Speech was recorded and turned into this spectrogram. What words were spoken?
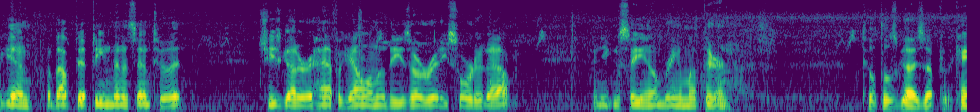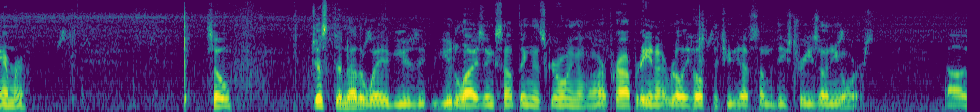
again, about 15 minutes into it, she's got her half a gallon of these already sorted out. And you can see, I'll bring them up there and tilt those guys up for the camera. So just another way of using, utilizing something that's growing on our property, and I really hope that you have some of these trees on yours. Uh,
